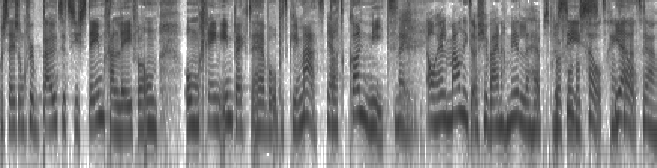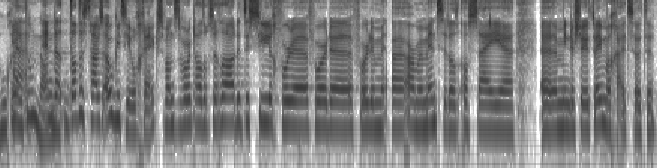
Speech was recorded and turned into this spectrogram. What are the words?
zij is ongeveer buiten het systeem gaan leven om, om geen impact te hebben op het klimaat. Ja. Dat kan niet. Nee, al helemaal niet als je weinig middelen hebt. Bijvoorbeeld geld, geen Ja. geld. Ja, hoe ga je Ja. het doen dan? En dat, dat is trouwens ook iets heel geks. Want er wordt altijd gezegd: oh, dit is zielig voor de, voor de, voor de eh, arme mensen. Dat als zij eh, eh, minder CO2 mogen uitstoten.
